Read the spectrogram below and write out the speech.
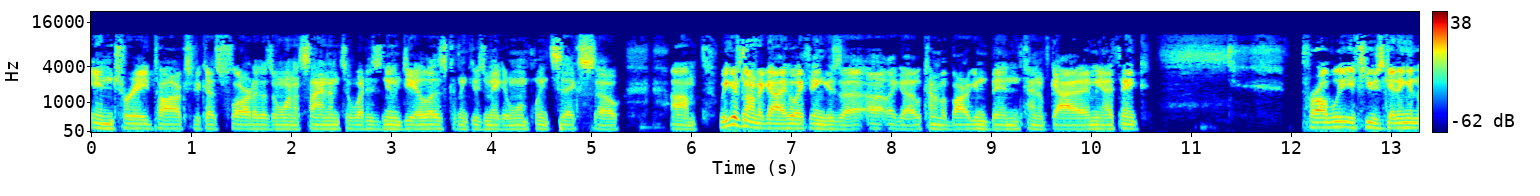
in trade talks because Florida doesn't want to sign him to what his new deal is. I think he was making 1.6. So um, Weegar's not a guy who I think is a, a like a kind of a bargain bin kind of guy. I mean, I think probably if he was getting an,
